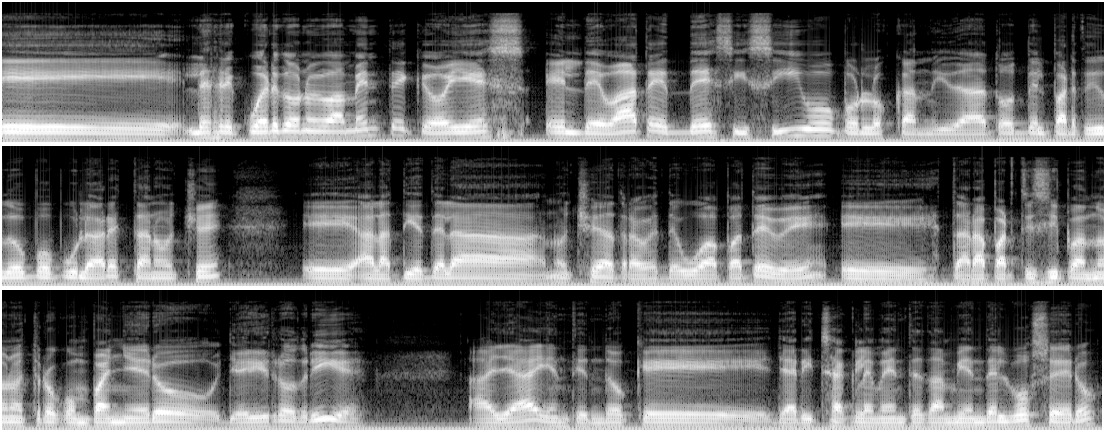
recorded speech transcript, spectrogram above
Eh, les recuerdo nuevamente que hoy es el debate decisivo por los candidatos del Partido Popular esta noche eh, a las 10 de la noche a través de Guapa TV. Eh, estará participando nuestro compañero Jerry Rodríguez allá y entiendo que Yaritza Clemente también del vocero.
